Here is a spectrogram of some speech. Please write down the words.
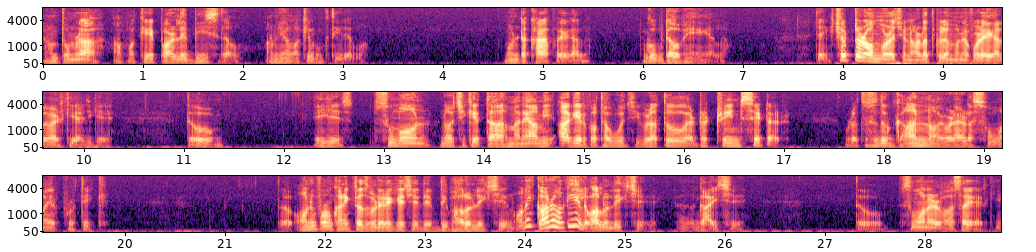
এখন তোমরা আমাকে পারলে বিষ দাও, আমি আমাকে মুক্তি দেব। মনটা খারাপ হয়ে গেল, ঘুমটাও ভেঙে গেল। তাই ছোট্ট রম্য রচনা, হঠাৎ করে মনে পড়ে গেল আর কি আজকে। তো এই যে সুমন, নচিকেতা মানে আমি আগের কথা বলছি, ওরা তো একটা ট্রেন্ড সেটার। ওটা তো শুধু গান নয়, ওরা একটা সময়ের প্রতীক। তো অনুপম খানিকটা ধরে রেখেছে, দেবদি ভালো লিখছে, অনেক গান কি ভালো লিখছে, গাইছে। তো সুমনের ভাষায় আর কি।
